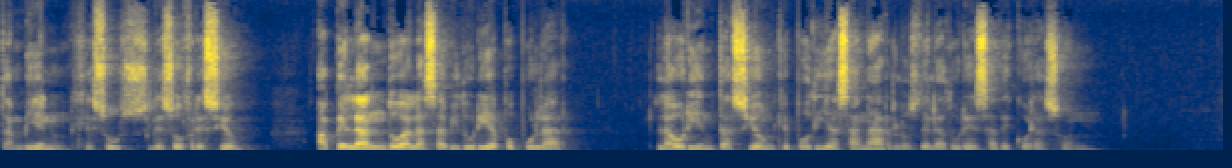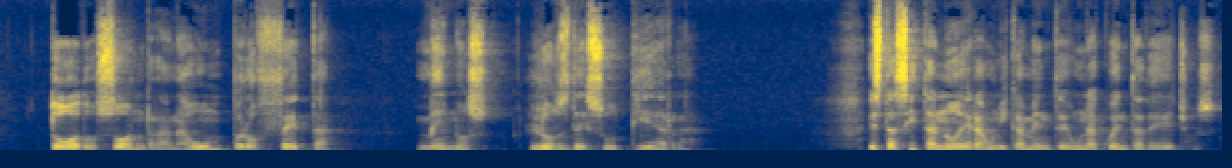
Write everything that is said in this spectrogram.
También Jesús les ofreció, apelando a la sabiduría popular, la orientación que podía sanarlos de la dureza de corazón. Todos honran a un profeta, menos los de su tierra. Esta cita no era únicamente una cuenta de hechos,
